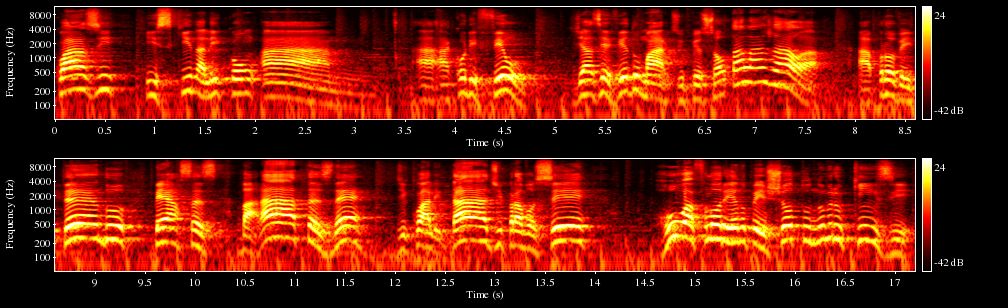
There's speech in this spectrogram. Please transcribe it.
quase esquina ali com a, a, a Corifeu de Azevedo Marques. E o pessoal tá lá já, ó, aproveitando, peças baratas, né? De qualidade para você. Rua Floriano Peixoto, número 15,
